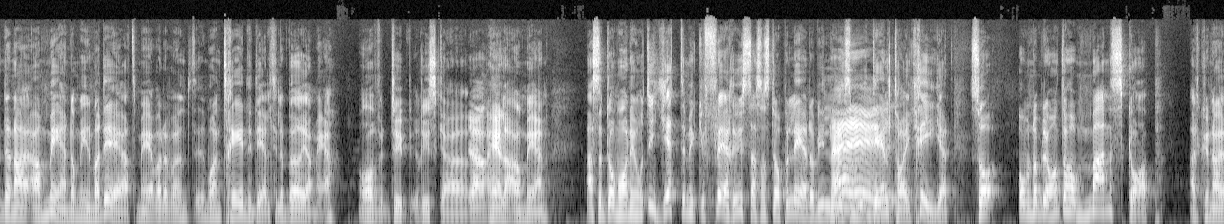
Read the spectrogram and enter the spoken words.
den här armén de invaderat med, vad det var, en, var en tredjedel till att börja med, av typ ryska, Ja. hela armén. Alltså de har nog inte jättemycket fler ryssar som står på led och vill Nej. liksom delta i kriget. Så om de då inte har manskap att kunna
